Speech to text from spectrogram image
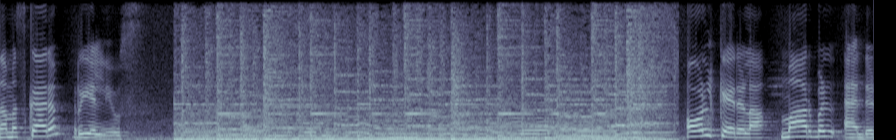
നമസ്കാരം real news. All Kerala marble and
